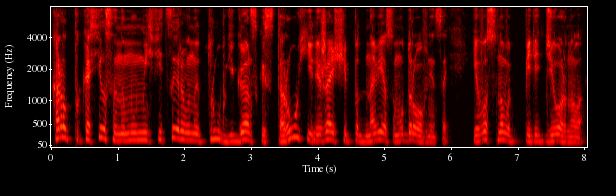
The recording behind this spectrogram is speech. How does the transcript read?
Карл покосился на мумифицированный труп гигантской старухи, лежащей под навесом у дровницы. Его снова передернуло,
